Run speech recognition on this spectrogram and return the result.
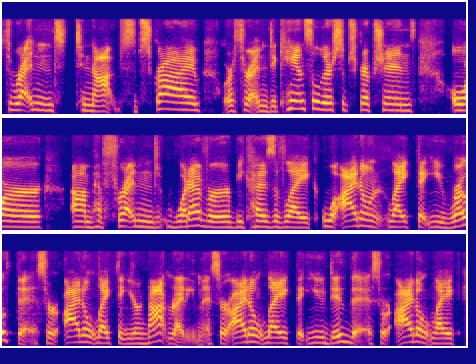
threatened to not subscribe or threatened to cancel their subscriptions or um, have threatened whatever because of like, well, I don't like that you wrote this, or I don't like that you're not writing this, or I don't like that you did this, or I don't like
